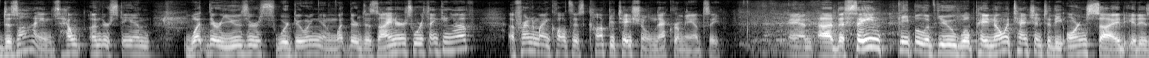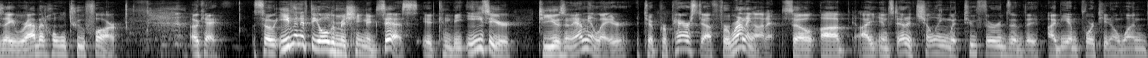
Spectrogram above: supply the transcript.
designs, help understand what their users were doing and what their designers were thinking of. A friend of mine calls this computational necromancy. and uh, the sane people of you will pay no attention to the orange side. It is a rabbit hole too far. Okay, so even if the older machine exists, it can be easier to use an emulator to prepare stuff for running on it. So uh, I, instead of chilling with two-thirds of the IBM 1401s,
